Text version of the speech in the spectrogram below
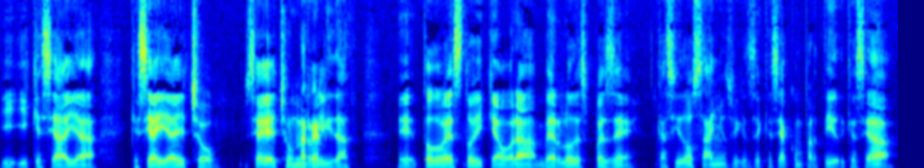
y, que se haya, que se haya hecho, se haya hecho una realidad todo esto y que ahora verlo después de, casi dos años, fíjense que se ha compartido, que se ha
